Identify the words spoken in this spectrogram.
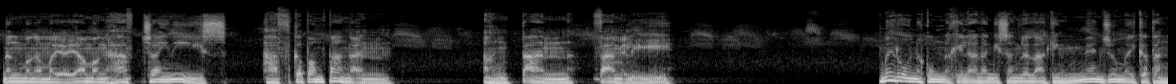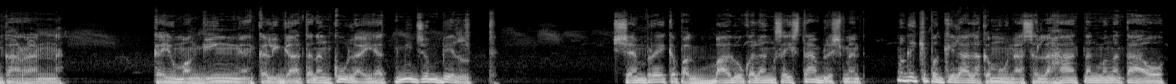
ng mga mayayamang half Chinese, half Kapampangan, ang Tan family. Mayroon akong nakilalang isang lalaking medyo may katangkaran. Kayumangging kaligatan ng kulay at medium built. Siyempre kapag bago ka lang sa establishment, magkikipagkilala ka muna sa lahat ng mga tao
